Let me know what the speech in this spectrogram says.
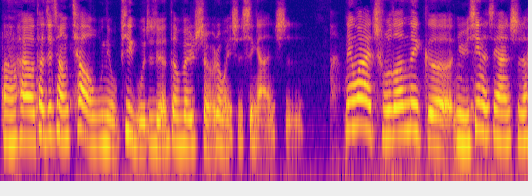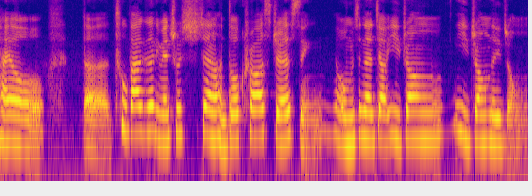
嗯，还有他经常跳舞扭屁股，就觉得特别受认为是性暗示。另外，除了那个女性的性暗示，还有。呃，兔八哥里面出现了很多 cross dressing，我们现在叫异装异装的一种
